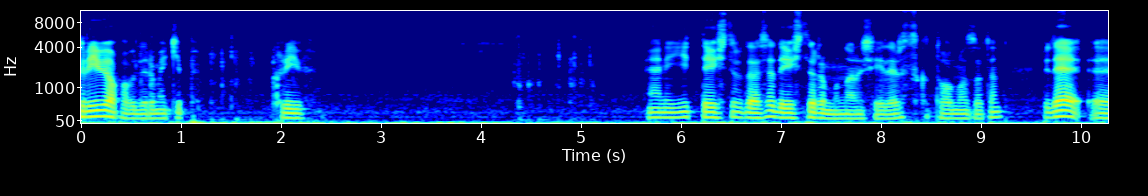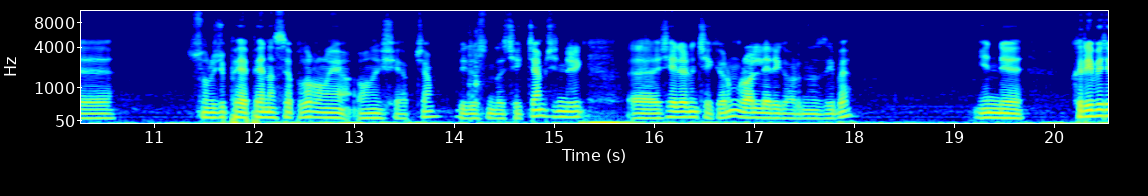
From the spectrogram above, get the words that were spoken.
Crew yapabilirim ekip. Crew. Yani Yiğit değiştir derse değiştiririm bunların şeyleri. Sıkıntı olmaz zaten. Bir de eee, sunucu PP nasıl yapılır onu onu şey yapacağım. Videosunu da çekeceğim. Şimdilik eee, şeylerini çekiyorum. Rolleri gördüğünüz gibi. Şimdi krivi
